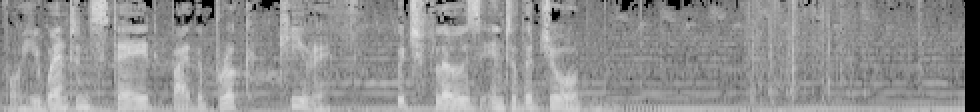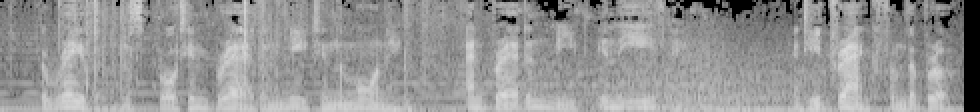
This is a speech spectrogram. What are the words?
For he went and stayed by the brook Kerith, which flows into the Jordan. The ravens brought him bread and meat in the morning, and bread and meat in the evening, and he drank from the brook.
